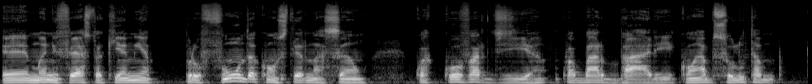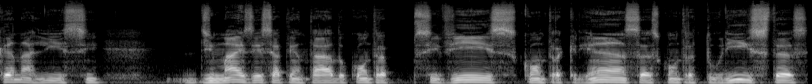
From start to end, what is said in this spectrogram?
é, manifesto aqui a minha profunda consternação com a covardia, com a barbárie, com a absoluta canalice de mais esse atentado contra civis, contra crianças, contra turistas.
